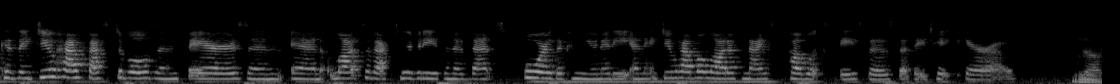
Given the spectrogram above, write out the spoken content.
because they do have festivals and fairs and and lots of activities and events for the community, and they do have a lot of nice public spaces that they take care of. mm. Yeah.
